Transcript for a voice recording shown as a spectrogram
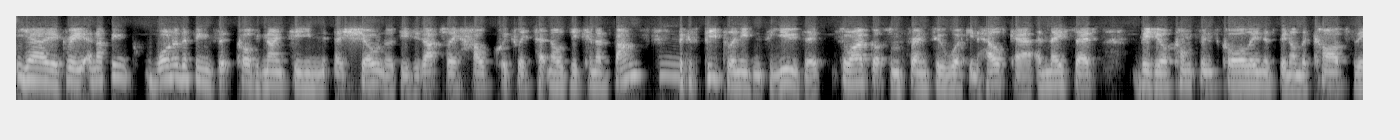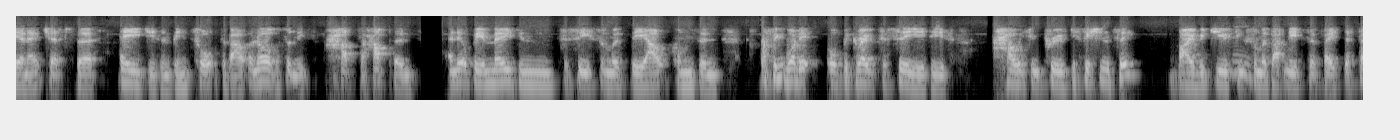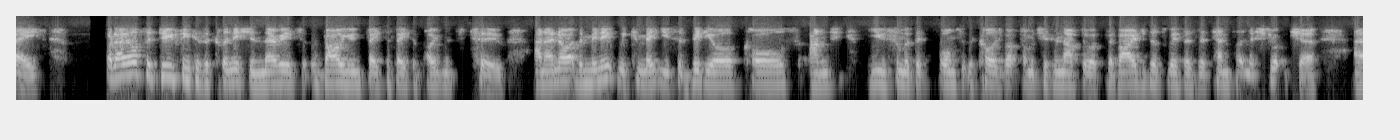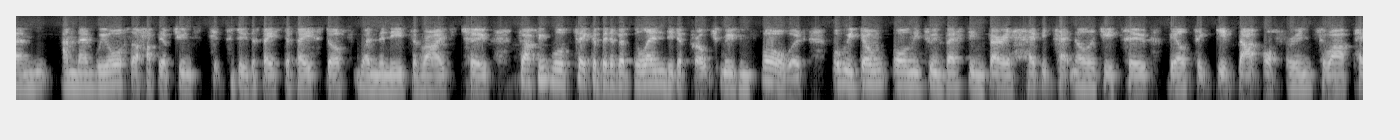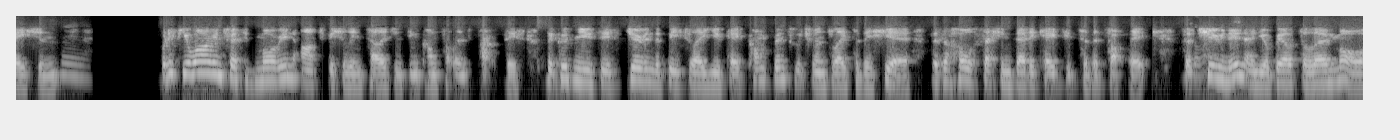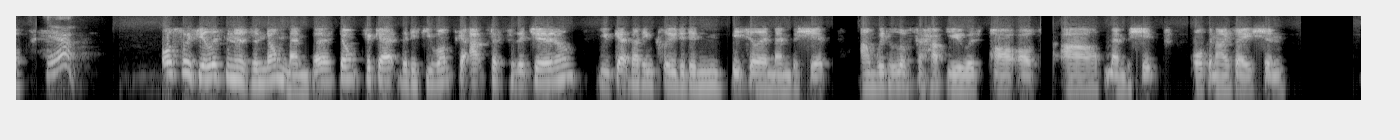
Yeah, I agree. And I think one of the things that COVID 19 has shown us is, is actually how quickly technology can advance mm. because people are needing to use it. So I've got some friends who work in healthcare and they said video conference calling has been on the cards for the NHS for ages and been talked about. And all of a sudden it's had to happen and it'll be amazing to see some of the outcomes. And I think what it will be great to see is, is how it's improved efficiency by reducing mm. some of that need for face to face, but I also do think as a clinician, there is value in face to face appointments too. And I know at the minute we can make use of video calls and use some of the forms that the College of Optometrists and NABDO have provided us with as a template and a structure. Um, and then we also have the opportunity to, to do the face to face stuff when the needs arise too. So I think we'll take a bit of a blended approach moving forward, but we don't all need to invest in very heavy technology to be able to give that offering to our patients. Mm. But if you are interested more in artificial intelligence in contact lens practice, the good news is during the BCLA UK conference, which runs later this year, there's a whole session dedicated to the topic. So cool. tune in and you'll be able to learn more. Yeah. Also, if you're listening as a non-member, don't forget that if you want to get access to the journal, you get that included in BCLA membership. And we'd love to have you as part of our membership organisation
